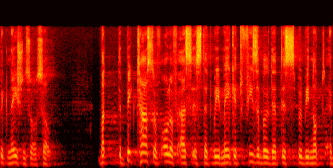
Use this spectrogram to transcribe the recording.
big nations or so. But the big task of all of us is that we make it feasible that this will be not a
